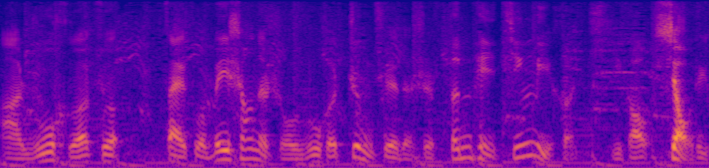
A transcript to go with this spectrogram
啊，如何做在做微商的时候，如何正确的是分配精力和提高效率。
